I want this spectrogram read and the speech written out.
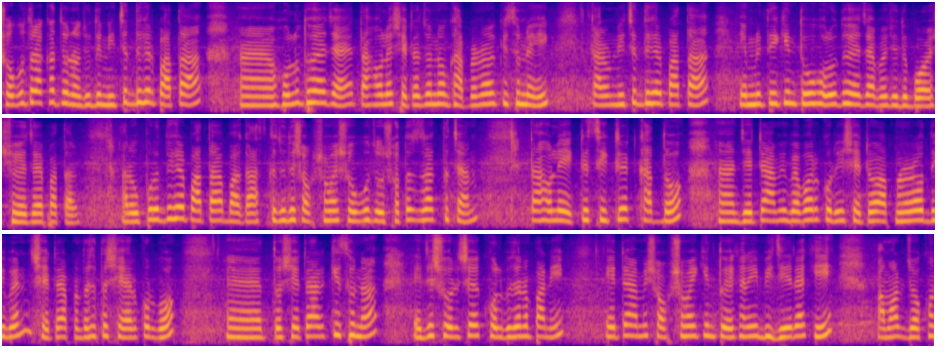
সবুজ রাখার জন্য যদি নিচের দিকের পাতা হলুদ হয়ে যায়, তাহলে সেটার জন্য ঘাবড়ানোর কিছু নেই। কারণ নিচের দিকের পাতা এমনিতেই কিন্তু হলুদ হয়ে যাবে যদি বয়স হয়ে যায় পাতার। আর উপরের দিকের পাতা বা গাছকে যদি সবসময় সবুজ ও সতেজ রাখতে চান, তাহলে একটি সিক্রেট খাদ্য যেটা আমি ব্যবহার করি, সেটাও আপনারাও দিবেন, সেটা আপনাদের সাথে শেয়ার করব। তো সেটা আর কিছু না, এই যে সরিষার খোল পানি, এটা আমি সবসময় কিন্তু এখানেই ভিজিয়ে রাখি। আমার যখন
